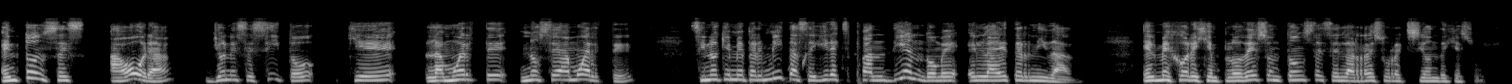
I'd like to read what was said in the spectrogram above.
Entonces, ahora yo necesito que la muerte no sea muerte, sino que me permita seguir expandiéndome en la eternidad. El mejor ejemplo de eso entonces es la resurrección de Jesús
